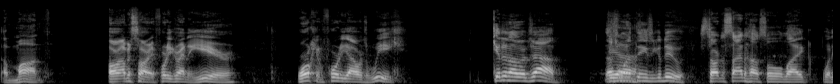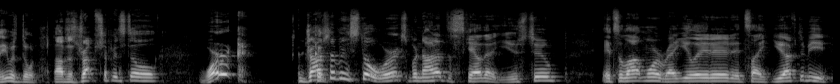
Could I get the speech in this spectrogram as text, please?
a month, or I'm sorry, 40 grand a year, working 40 hours a week, get another job. That's one of the things you can do. Start a side hustle like what he was doing. Now, does drop shipping still work? Dropshipping still works, but not at the scale that it used to. It's a lot more regulated. It's like you have to be.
